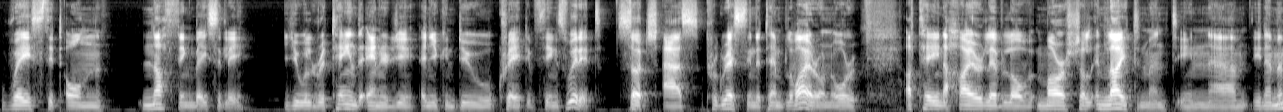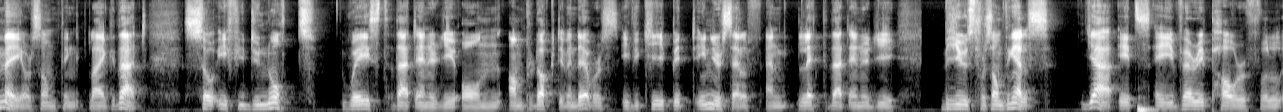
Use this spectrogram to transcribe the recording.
waste it on nothing, basically, you will retain the energy and you can do creative things with it, such as progress in the Temple of Iron or attain a higher level of martial enlightenment in, um, in MMA or something like that. So if you do not waste that energy on unproductive endeavors, if you keep it in yourself and let that energy be used for something else, yeah, it's a very powerful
